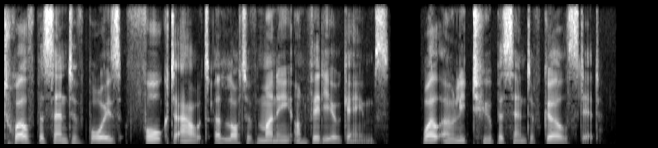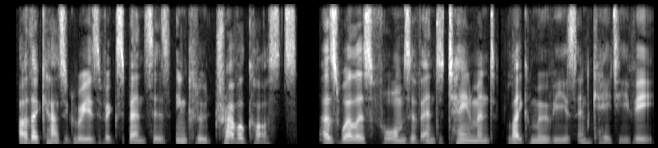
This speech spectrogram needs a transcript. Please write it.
12% of boys forked out a lot of money on video games, while only 2% of girls did. Other categories of expenses include travel costs, as well as forms of entertainment like movies and KTV.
